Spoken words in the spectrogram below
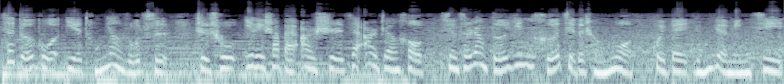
在德国也同样如此。指出，伊丽莎白二世在二战后选择让德英和解的承诺会被永远铭记。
